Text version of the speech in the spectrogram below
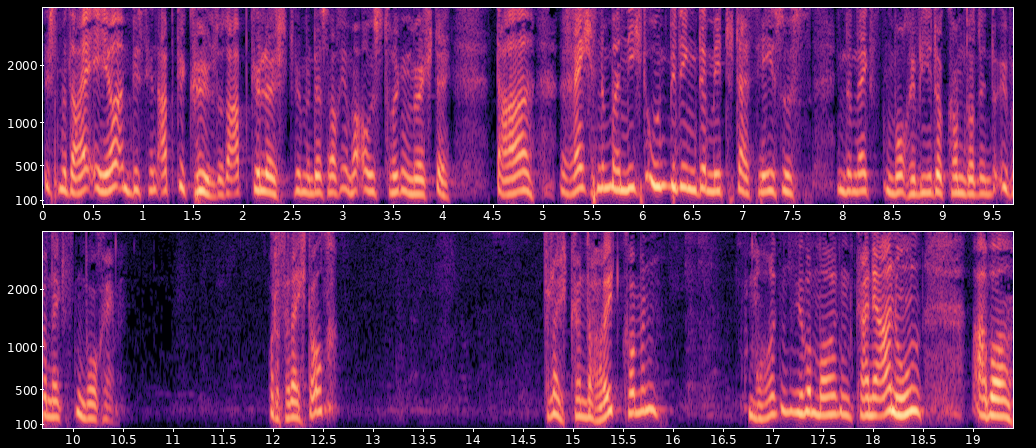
ist man da eher ein bisschen abgekühlt oder abgelöscht, wie man das auch immer ausdrücken möchte. Da rechnet man nicht unbedingt damit, dass Jesus in der nächsten Woche wiederkommt oder in der übernächsten Woche. Oder vielleicht auch? Vielleicht könnte er heute kommen, morgen, übermorgen, keine Ahnung. Aber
